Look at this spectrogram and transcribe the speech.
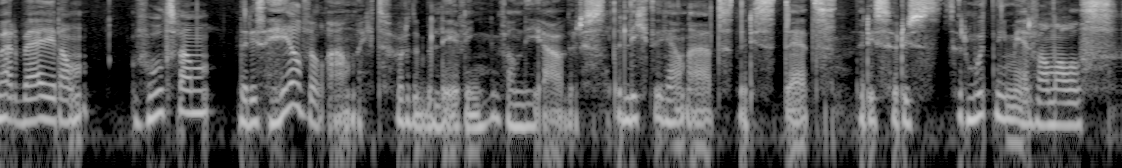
Waarbij je dan voelt van, er is heel veel aandacht voor de beleving van die ouders. De lichten gaan uit, er is tijd, er is rust. Er moet niet meer van alles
